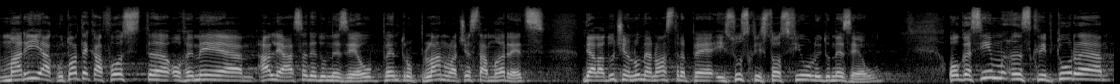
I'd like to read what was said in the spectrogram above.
Maria, cu toate că a fost uh, o femeie aleasă de Dumnezeu pentru planul acesta măreț de a-L aduce în lumea noastră pe Isus Hristos, Fiul lui Dumnezeu, o găsim în Scriptură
